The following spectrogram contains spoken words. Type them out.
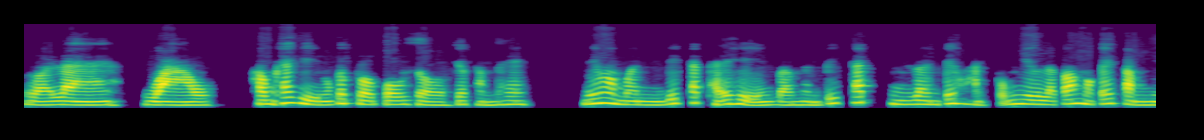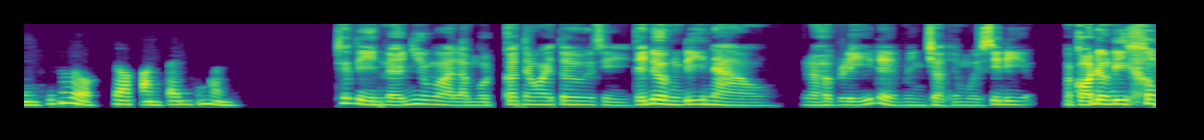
gọi là wow không khác gì một cái proposal cho campaign. Nếu mà mình biết cách thể hiện và mình biết cách lên kế hoạch cũng như là có một cái tầm nhìn chiến lược cho content của mình. Thế thì nếu như mà là một content writer thì cái đường đi nào là hợp lý để mình trở thành một CD có đường đi không?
